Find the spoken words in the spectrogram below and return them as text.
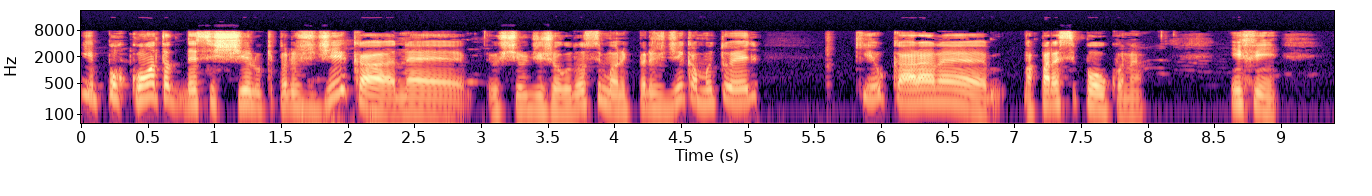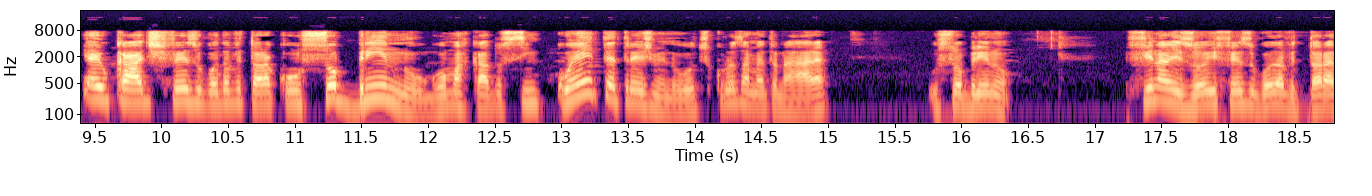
E por conta desse estilo que prejudica, né, o estilo de jogo do Simeone, que prejudica muito ele, que o cara, né, aparece pouco, né. Enfim, e aí o Cádiz fez o gol da vitória com o Sobrino, gol marcado 53 minutos, cruzamento na área. O Sobrino finalizou e fez o gol da vitória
